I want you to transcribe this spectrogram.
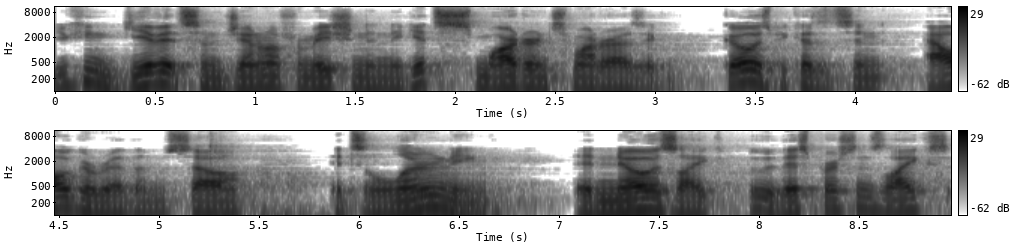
you can give it some general information and it gets smarter and smarter as it goes because it's an algorithm. So it's learning. It knows like, ooh, this person's likes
